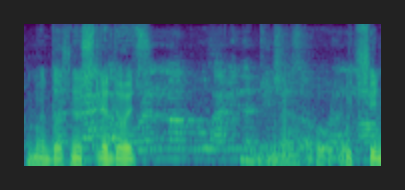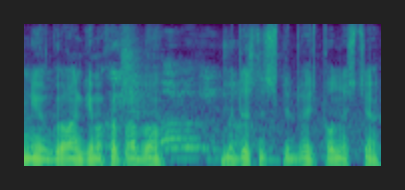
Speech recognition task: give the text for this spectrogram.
Мы должны следовать учению Гуранги Махапрабху. Мы должны следовать полностью.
